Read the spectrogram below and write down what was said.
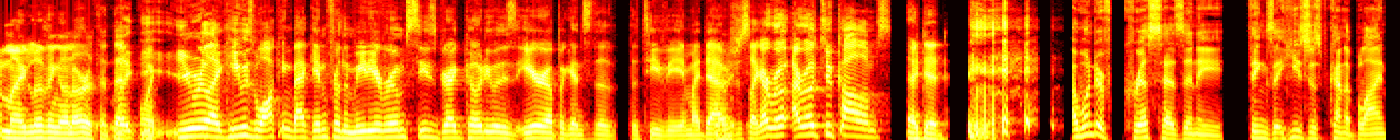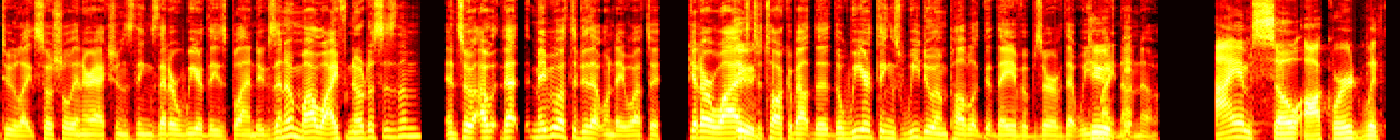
my living on Earth at that like point. you were like he was walking back in from the media room, sees Greg Cote with his ear up against the, the TV, and my dad was just like, I wrote I wrote two columns. I did. I wonder if Chris has any things that he's just kind of blind to, like social interactions, things that are weird that he's blind to. Because I know my wife notices them, and so I, that maybe we'll have to do that one day. We'll have to get our wives Dude. to talk about the the weird things we do in public that they have observed that we Dude, might not know. I am so awkward with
